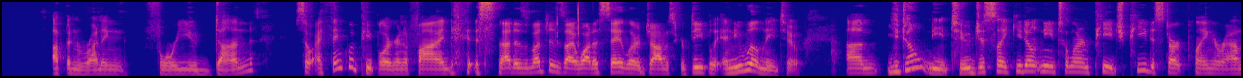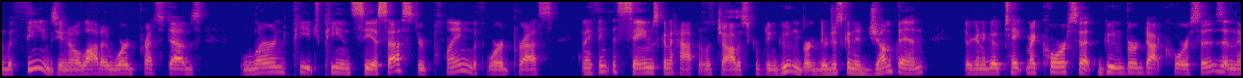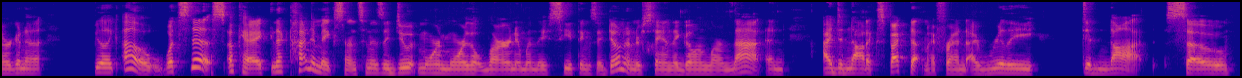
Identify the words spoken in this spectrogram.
up and running for you done so I think what people are going to find is that as much as I want to say learn JavaScript deeply, and you will need to, um, you don't need to, just like you don't need to learn PHP to start playing around with themes. You know, a lot of WordPress devs learned PHP and CSS through playing with WordPress. And I think the same is going to happen with JavaScript and Gutenberg. They're just going to jump in, they're going to go take my course at gutenberg.courses, and they're going to be like, oh, what's this? Okay, that kind of makes sense. And as they do it more and more, they'll learn. And when they see things they don't understand, they go and learn that. And I did not expect that, my friend. I really did not. So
